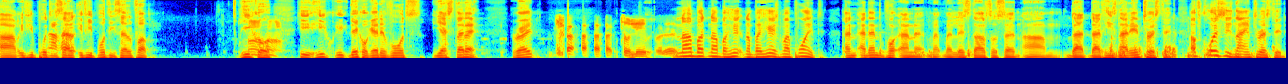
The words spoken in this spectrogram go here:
um, if he put himself if he put himself up, he could he, he he they could get the votes yesterday, right? Too late for that. No, but no, but here, no, but here's my point. And and then the and uh, my, my list also said um, that that he's not interested. Of course, he's not interested.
